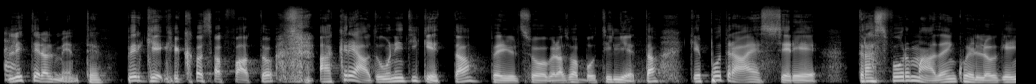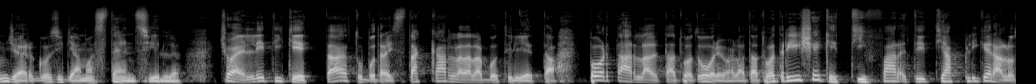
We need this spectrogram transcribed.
Eh. Letteralmente. Perché che cosa ha fatto? Ha creato un'etichetta per, il suo- per la sua bottiglietta che potrà essere trasformata in quello che in gergo si chiama stencil, cioè l'etichetta tu potrai staccarla dalla bottiglietta, portarla al tatuatore o alla tatuatrice che ti, fa- ti- ti applicherà lo,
